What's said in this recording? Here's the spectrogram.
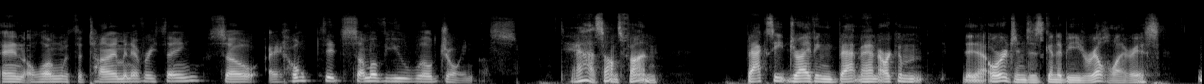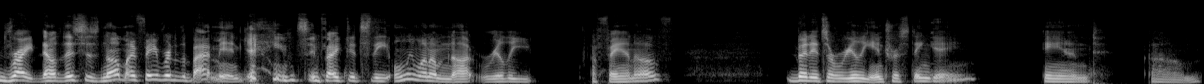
and along with the time and everything. So I hope that some of you will join us. Yeah, sounds fun. Backseat driving Batman Arkham uh, Origins is going to be real hilarious. Right. Now, this is not my favorite of the Batman games. In fact, it's the only one I'm not really a fan of. But it's a really interesting game. And um,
